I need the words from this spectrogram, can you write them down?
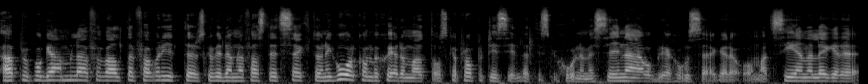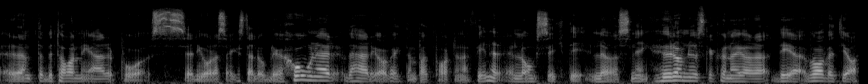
Apropå gamla förvaltarfavoriter ska vi lämna fastighetssektorn. Igår kom besked om att Oscar Properties inlett diskussioner med sina obligationsägare om att senarelägga räntebetalningar på seniora säkerställda obligationer. Det här är avvaktan på att parterna finner en långsiktig lösning. Hur de nu ska kunna göra det, vad vet jag.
